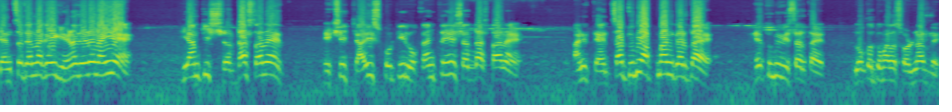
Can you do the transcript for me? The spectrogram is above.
यांचं त्यांना काही घेणं देणं नाही आहे ही आमची श्रद्धास्थानं आहेत. एकशे चाळीस कोटी लोकांचं हे श्रद्धास्थान आहे. आणि त्यांचा तुम्ही अपमान करताय हे तुम्ही विसरतायत. लोक तुम्हाला सोडणार नाही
